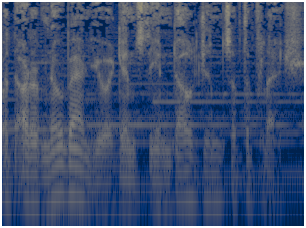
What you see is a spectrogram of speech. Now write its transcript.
but are of no value against the indulgence of the flesh.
